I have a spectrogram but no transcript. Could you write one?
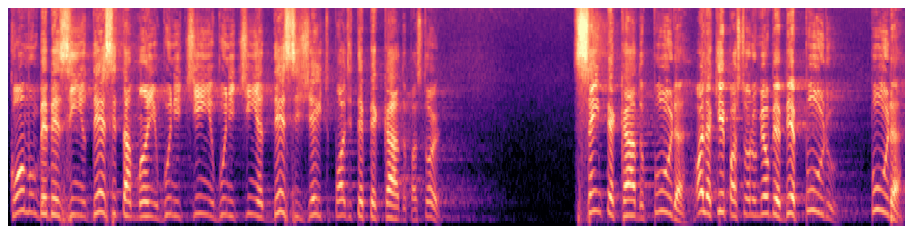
Como um bebezinho desse tamanho, bonitinho, bonitinha, desse jeito, pode ter pecado, pastor? sem pecado, pura. Olha aqui, pastor, o meu bebê puro, pura.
